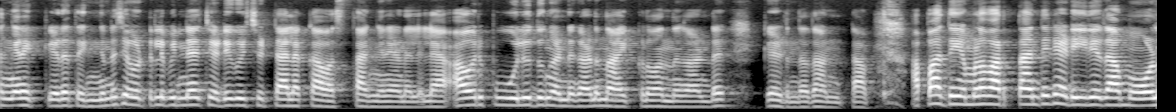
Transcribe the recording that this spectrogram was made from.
അങ്ങനെയൊക്കെയാണ്. തെങ്ങിന്റെ ചുവട്ടിൽ പിന്നെ ചെടി കുഴിച്ചിട്ടാലൊക്കെ അവസ്ഥ അങ്ങനെയാണല്ലോ അല്ലേ? ആ ഒരു പൂലുതും കണ്ട് കണ്ട് നായ്ക്കൾ വന്ന് കണ്ട് കേടുന്നതാണ് കേട്ടോ അപ്പോൾ അത് നമ്മളെ വർത്താനത്തിന്റെ ഇടയിൽ ഇതാ മോൾ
